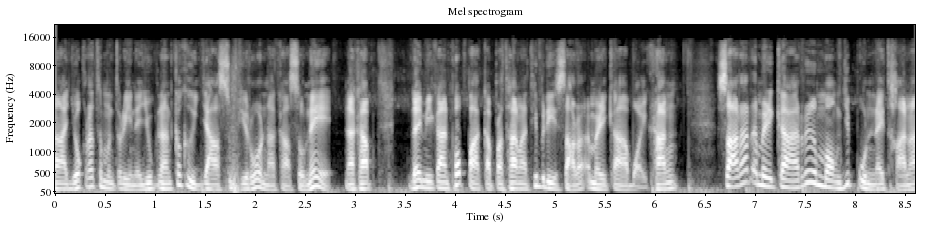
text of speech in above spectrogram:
นายกรัฐมนตรีในยุคนั้นก็คือยาสุฮิโรนากาโซเน่นะครับ ได้มีการพบปะกับประธานาธิบดีสหรัฐอเมริกาบ่อยครั้ง สหรัฐอเมริกาเริ่มมองญี่ปุ่นในฐานะ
